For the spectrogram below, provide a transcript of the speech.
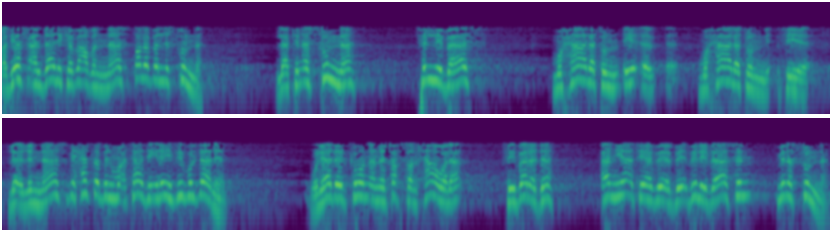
قد يفعل ذلك بعض الناس طلبا للسنة لكن السنة في اللباس محالة محالة في للناس بحسب المعتاد إليه في بلدانهم ولهذا يذكرون أن شخصا حاول في بلده أن يأتي بلباس من السنة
